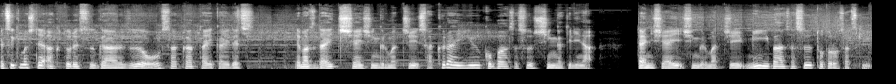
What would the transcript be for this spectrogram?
続きまして、アクトレスガールズ大阪大会です。まず第1試合シングルマッチ、桜井優子 VS 新垣里奈。第2試合シングルマッチ、ミー VS トトロサツキ。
